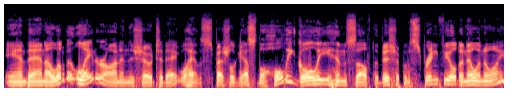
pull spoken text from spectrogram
And then a little bit later on in the show today, we'll have special guest, the holy goalie himself, the Bishop of Springfield in Illinois.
